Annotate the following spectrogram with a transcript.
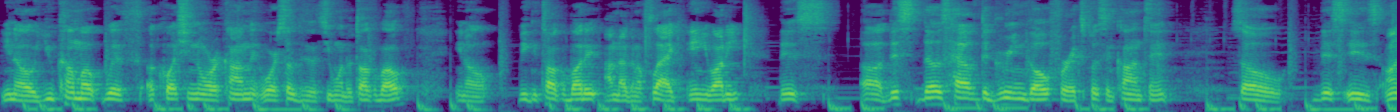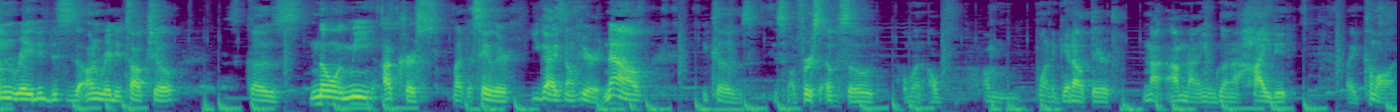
You know, you come up with a question or a comment or something that you want to talk about. You know, we can talk about it. I'm not gonna flag anybody. This uh, this does have the green go for explicit content. So this is unrated. This is an unrated talk show. Because knowing me, I curse like a sailor. You guys don't hear it now because it's my first episode. I want I, I'm want to get out there. Not I'm not even gonna hide it. Like come on,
